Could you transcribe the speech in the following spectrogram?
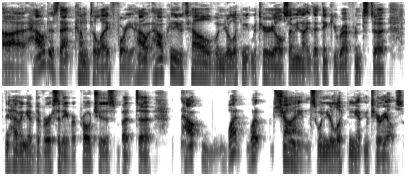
uh, how does that come to life for you? How, how can you tell when you're looking at materials? I mean, I, I think you referenced uh, having a diversity of approaches, but uh, how what what shines when you're looking at materials?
